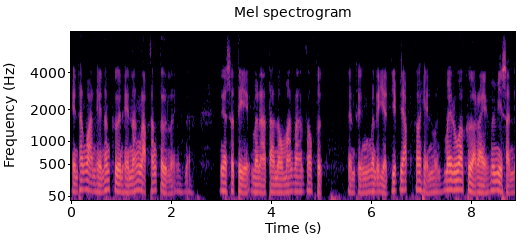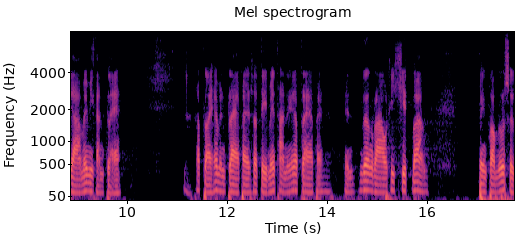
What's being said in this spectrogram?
เห็นทั้งวันเห็นทั้งคืนเห็นทั้งหลับทั้งตื่นเลยนะเนี่ยสติมันอัตโนมัตินะต้องฝึกจนถึงมันละเอียดยิบยับก็เห็นมันไม่รู้ว่าคืออะไร ไม่มีสัญญาไม่มีการแปล ถ้าปล่อยให้มันแปลไปสติไม่ทันก็แปลไป เป็นเรื่องราวที่คิดบ้าง เป็นความรู้สึก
